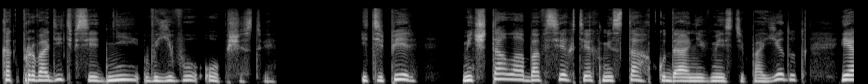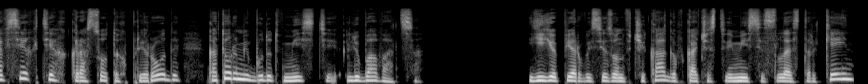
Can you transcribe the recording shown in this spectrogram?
как проводить все дни в его обществе. И теперь мечтала обо всех тех местах, куда они вместе поедут, и о всех тех красотах природы, которыми будут вместе любоваться. Ее первый сезон в Чикаго в качестве миссис Лестер Кейн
